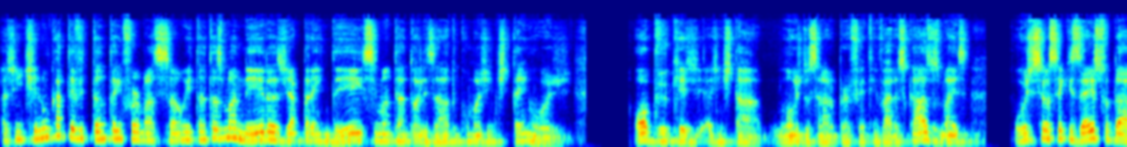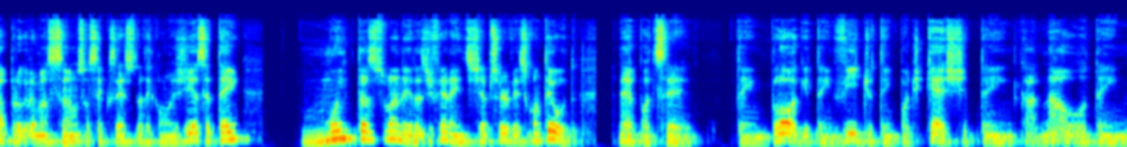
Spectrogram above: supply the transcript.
a gente nunca teve tanta informação e tantas maneiras de aprender e se manter atualizado como a gente tem hoje. Óbvio que a gente está longe do cenário perfeito em vários casos, mas hoje, se você quiser estudar programação, se você quiser estudar tecnologia, você tem muitas maneiras diferentes de absorver esse conteúdo. Né? Pode ser, tem blog, tem vídeo, tem podcast, tem canal, tem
